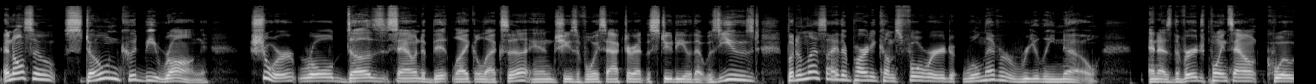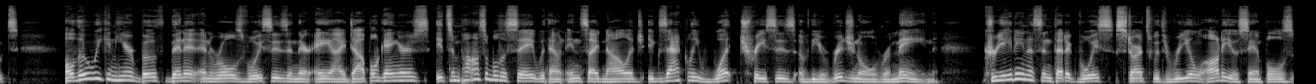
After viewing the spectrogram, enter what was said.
And also, Stone could be wrong. Sure, Rolle does sound a bit like Alexa, and she's a voice actor at the studio that was used, but unless either party comes forward, we'll never really know. And as The Verge points out, quote, Although we can hear both Bennett and Rolle's voices in their AI doppelgangers, it's impossible to say without inside knowledge exactly what traces of the original remain. Creating a synthetic voice starts with real audio samples,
